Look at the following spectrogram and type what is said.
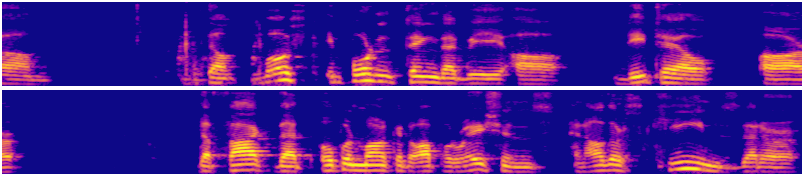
Um, the most important thing that we uh, detail are the fact that open market operations and other schemes that are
